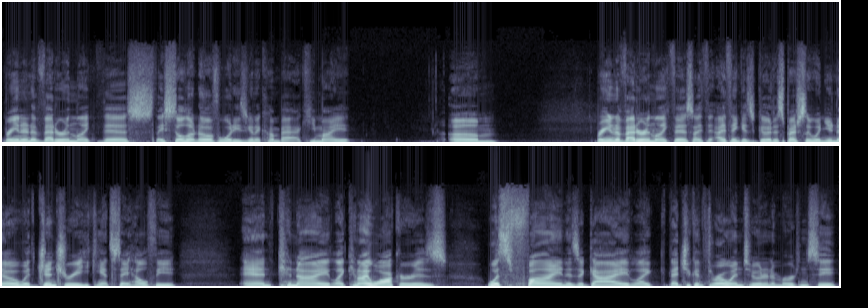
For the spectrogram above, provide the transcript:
bringing in a veteran like this, they still don't know if Woodi's going to come back. He might. Um, bringing a veteran like this, I, th- I think is good, especially when you know with Gentry he can't stay healthy, and Kani like Kani Walker is was fine as a guy like that you can throw into in an emergency,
